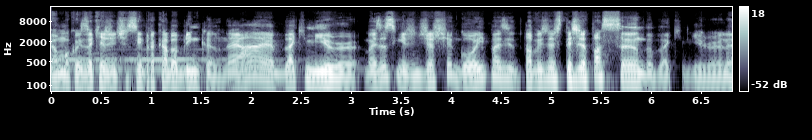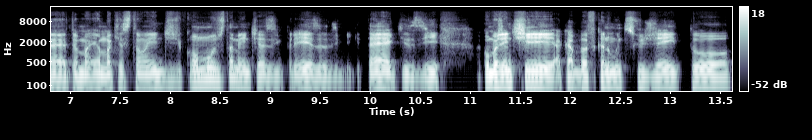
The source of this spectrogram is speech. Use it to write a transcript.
é uma coisa que a gente sempre acaba brincando, né? Ah, é Black Mirror. Mas assim, a gente já chegou e talvez já esteja passando Black Mirror, né? é uma questão aí de como justamente as empresas e Big Techs e como a gente acaba ficando muito sujeito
